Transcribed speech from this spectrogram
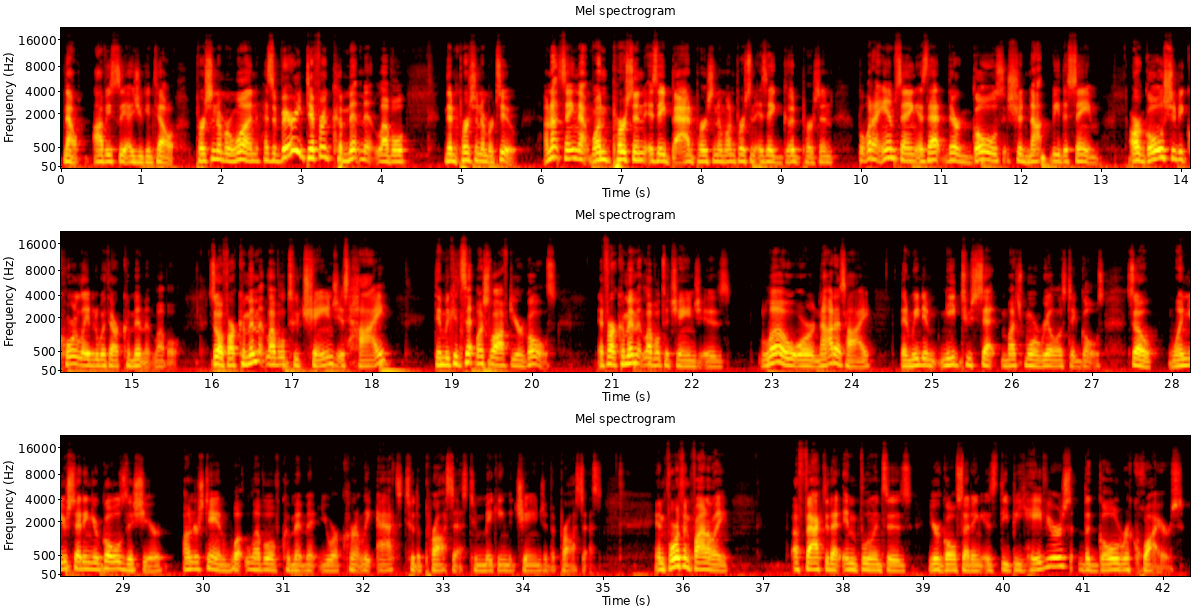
Now, obviously, as you can tell, person number one has a very different commitment level than person number two. I'm not saying that one person is a bad person and one person is a good person, but what I am saying is that their goals should not be the same. Our goals should be correlated with our commitment level. So if our commitment level to change is high, then we can set much loftier goals. If our commitment level to change is low or not as high, then we need to set much more realistic goals. So when you're setting your goals this year, understand what level of commitment you are currently at to the process, to making the change of the process. And fourth and finally, a factor that influences your goal setting is the behaviors the goal requires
